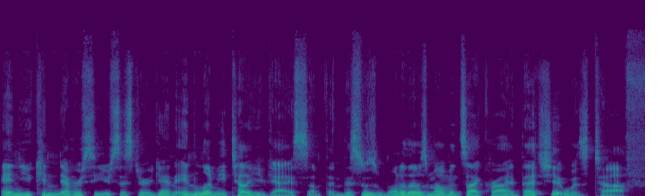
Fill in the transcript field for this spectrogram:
And you can never see your sister again. And let me tell you guys something. This was one of those moments I cried. That shit was tough.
